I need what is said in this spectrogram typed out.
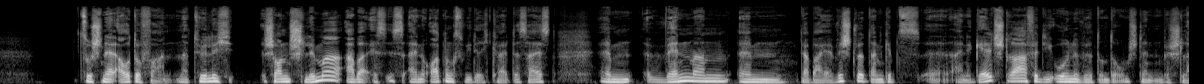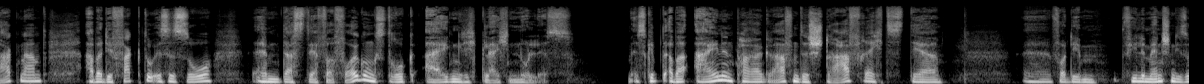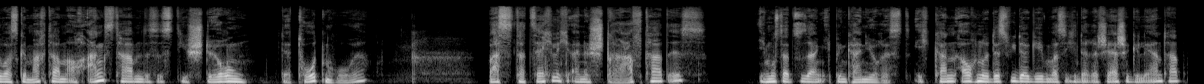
zu schnell Autofahren. Natürlich schon schlimmer, aber es ist eine Ordnungswidrigkeit. Das heißt, ähm, wenn man ähm, dabei erwischt wird, dann gibt's äh, eine Geldstrafe, die Urne wird unter Umständen beschlagnahmt, aber de facto ist es so, ähm, dass der Verfolgungsdruck eigentlich gleich null ist. Es gibt aber einen Paragraphen des Strafrechts, der äh, vor dem viele Menschen, die sowas gemacht haben, auch Angst haben, das ist die Störung der Totenruhe, was tatsächlich eine Straftat ist, ich muss dazu sagen, ich bin kein Jurist. Ich kann auch nur das wiedergeben, was ich in der Recherche gelernt habe.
